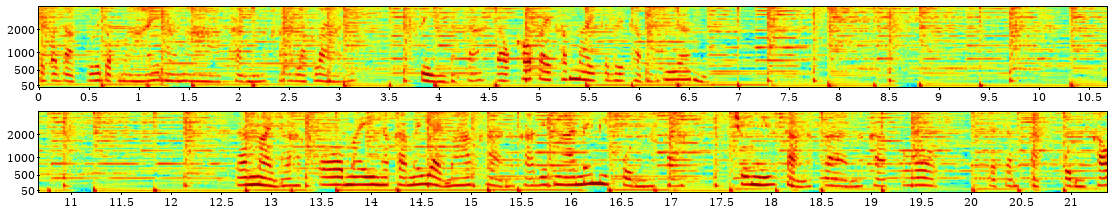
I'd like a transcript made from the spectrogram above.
จะประดับด้วยดอกไม้นานาพันธุ์นะคะ หลากหลายสีนะคะ เราเข้าไปข้างในกันเลยค่ะเพื่อน ด้านในนะคะก็ไม่นะคะไม่ใหญ่มากค่ะนะคะเรียบง่ายไม่มีคนนะคะ ช่วงนี้สถานการณ์นะคะ ก็จะจำกัดคนเข้า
